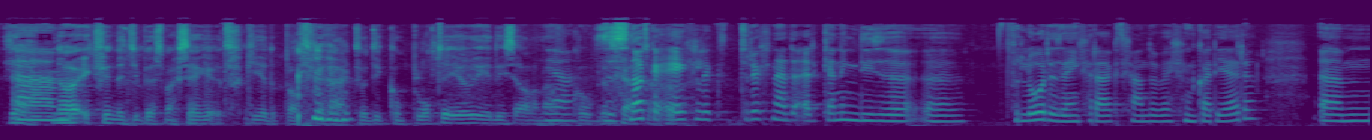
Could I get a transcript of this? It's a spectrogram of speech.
Ja, Ehm, nou, ik vind dat je best mag zeggen het verkeerde pad geraakt door die complottheorieën die ze allemaal Ja, verkopen. ze snakken eigenlijk terug naar de erkenning die ze eh, verloren zijn geraakt gaandeweg hun carrière. Ehm,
